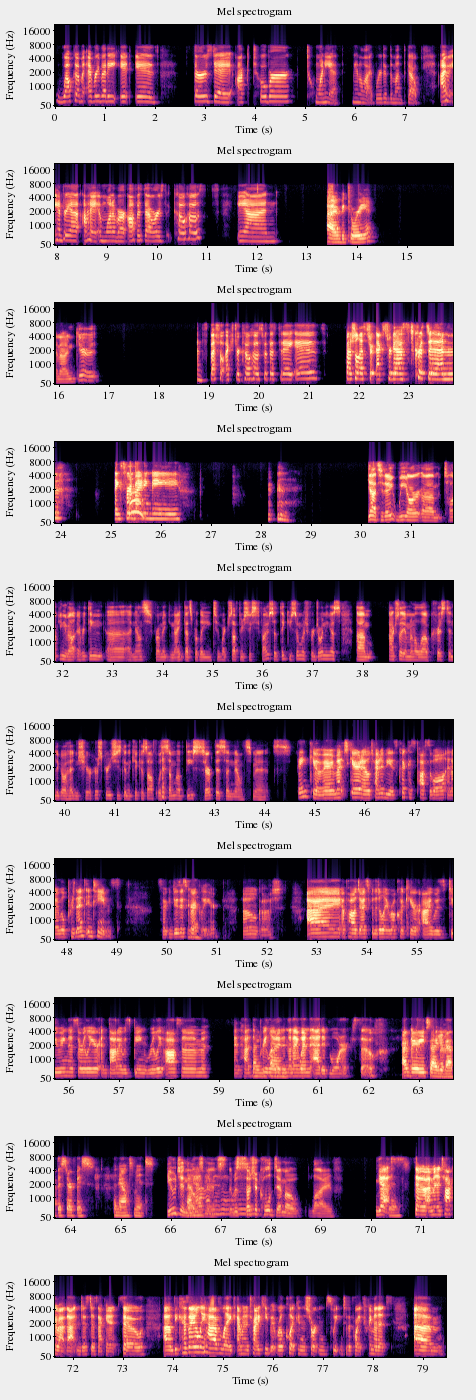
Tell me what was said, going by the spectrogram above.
Welcome, everybody. It is Thursday, October 20th. Man alive, where did the month go? I'm Andrea. I am one of our office hours co hosts. And I'm Victoria. And I'm Garrett. And special extra co host with us today is special extra, extra guest, Kristen. Thanks for inviting me. yeah, today we are um, talking about everything uh, announced from Ignite that's related to Microsoft 365. So thank you so much for joining us. Um, actually, I'm going to allow Kristen to go ahead and share her screen. She's going to kick us off with some of these Surface announcements. Thank you very much, Garrett. I will try to be as quick as possible and I will present in Teams so I can do this correctly yeah. here. Oh, gosh. I apologize for the delay real quick here. I was doing this earlier and thought I was being really awesome and had them preloaded and then I went and added more. So I'm very excited about the Surface announcements. Huge announcements. Yes. It was such a cool demo live. Yes. yes. So I'm going to talk about that in just a second. So um, because I only have like, I'm going to try to keep it real quick and short and sweet and to the point, three minutes. Um,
